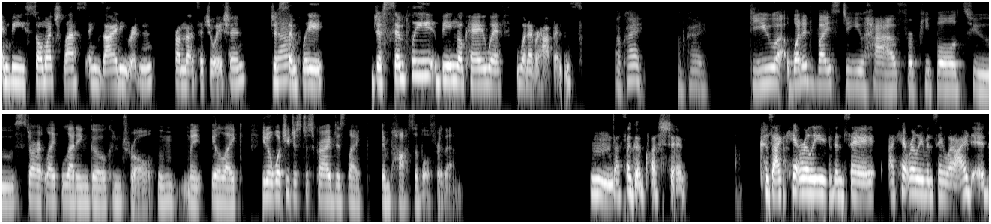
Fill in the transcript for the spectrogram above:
and be so much less anxiety ridden from that situation just yeah. simply just simply being okay with whatever happens okay okay do you uh, what advice do you have for people to start like letting go control who might feel like you know what you just described is like impossible for them Mm, that's a good question. Because I can't really even say I can't really even say what I did.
